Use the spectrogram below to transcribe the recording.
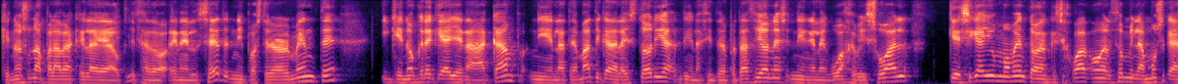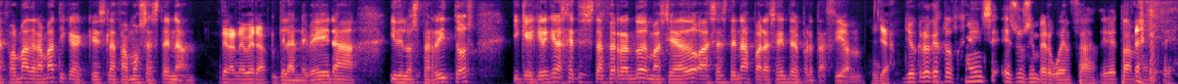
que no es una palabra que él haya utilizado en el set ni posteriormente, y que no cree que haya nada camp, ni en la temática de la historia, ni en las interpretaciones, ni en el lenguaje visual, que sí que hay un momento en el que se juega con el zoom y la música de forma dramática, que es la famosa escena De la nevera. de la nevera y de los perritos, y que cree que la gente se está aferrando demasiado a esa escena para esa interpretación. Ya. Yo creo que Todd Haynes es un sinvergüenza directamente.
